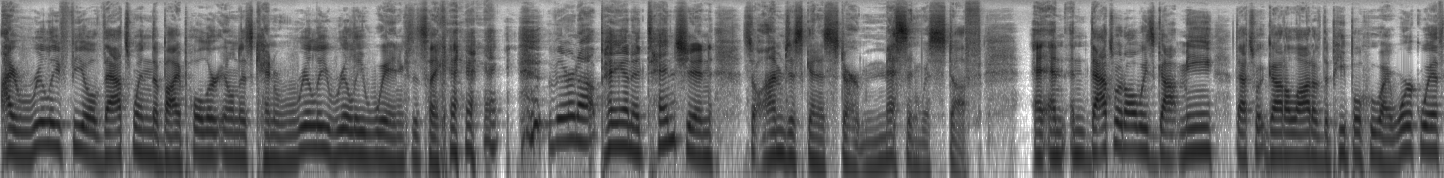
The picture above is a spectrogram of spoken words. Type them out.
I really feel that's when the bipolar illness can really, really win because it's like they're not paying attention. So I'm just going to start messing with stuff. And, and, and that's what always got me. That's what got a lot of the people who I work with.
